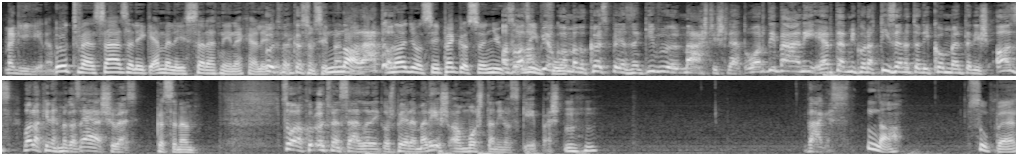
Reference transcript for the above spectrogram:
megígérem. 50% emelést szeretnének elérni. 50, köszönöm szépen. Na, Na, látod? nagyon szépen köszönjük Az az, alapjogon meg a közpénzen kívül mást is lehet ordibálni, érted? Mikor a 15. kommenten is az, valakinek meg az első ez. Köszönöm. Szóval akkor 50%-os béremelés a mostanihoz képest. Uh-huh. Vágesz. Na, szuper.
